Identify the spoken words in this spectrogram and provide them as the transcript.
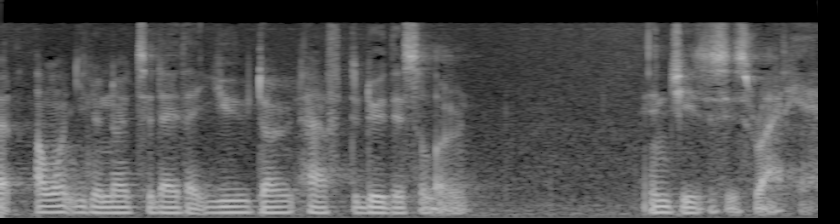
But I want you to know today that you don't have to do this alone. And Jesus is right here.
